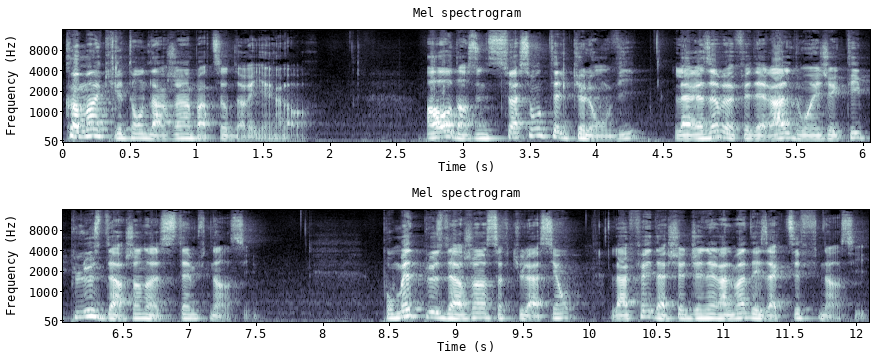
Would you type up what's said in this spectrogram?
comment crée-t-on de l'argent à partir de rien alors? Or, dans une situation telle que l'on vit, la Réserve fédérale doit injecter plus d'argent dans le système financier. Pour mettre plus d'argent en circulation, la Fed achète généralement des actifs financiers.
